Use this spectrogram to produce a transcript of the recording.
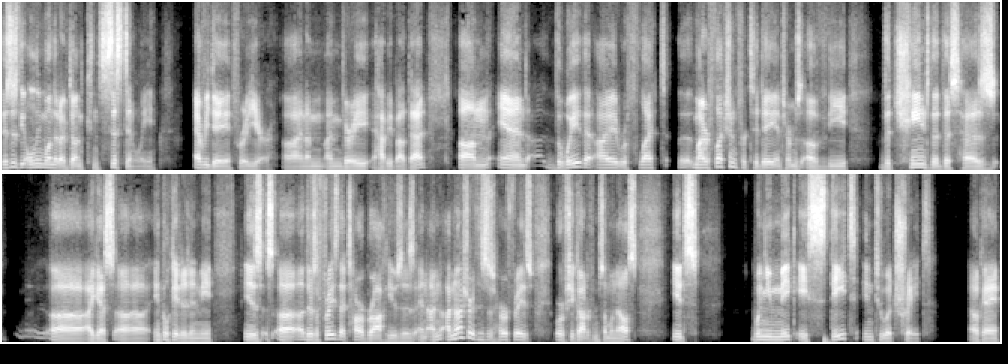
This is the only one that I've done consistently every day for a year, uh, and I'm I'm very happy about that. Um, and the way that I reflect, uh, my reflection for today in terms of the the change that this has, uh, I guess, uh, inculcated in me is uh, there's a phrase that Tara Brach uses, and I'm I'm not sure if this is her phrase or if she got it from someone else. It's when you make a state into a trait. Okay.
